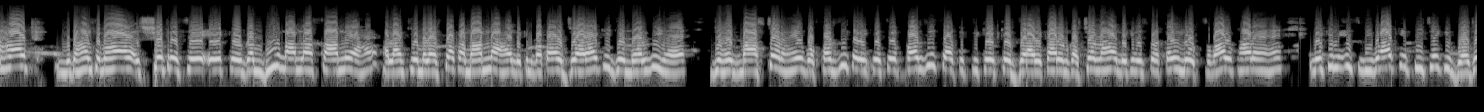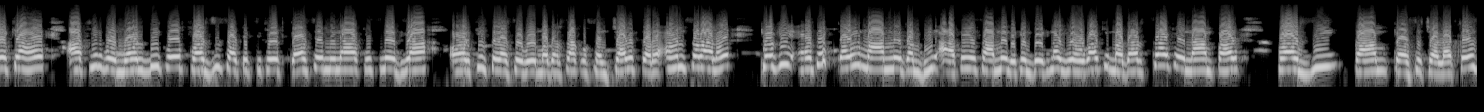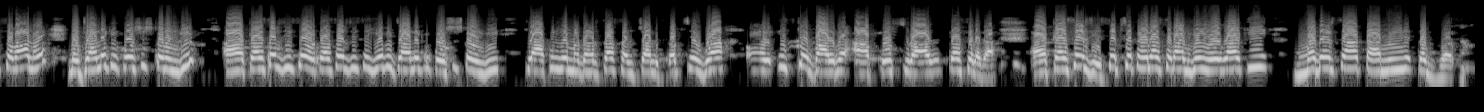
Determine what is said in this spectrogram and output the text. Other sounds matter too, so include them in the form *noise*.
हाट विधानसभा क्षेत्र से एक गंभीर मामला सामने आया है। हालाँकि मदरसा का मामला है, लेकिन बताया जा रहा है की जो मौलवी है, जो हेडमास्टर है, वो फर्जी तरीके से फर्जी सर्टिफिकेट के जारी उनका चल रहा है, लेकिन इस पर कई लोग सवाल उठा रहे हैं। लेकिन इस विवाद के पीछे की वजह क्या है? आखिर वो मौलवी को फर्जी सर्टिफिकेट कैसे मिला? किसने दिया? और किस तरह से वो मदरसा को संचालित कर रहे हैं? अहम सवाल है, क्योंकि ऐसे कई मामले गंभीर आते हैं सामने, लेकिन देखना यह होगा कि मदरसा के नाम पर फर्जी काम कैसे चला? कई सवाल है मैं जानने की कोशिश करूँगी। आ, कैसर जी से और कैसर जी से ये भी जानने की कोशिश करूँगी कि आखिर ये मदरसा संचालित कब से हुआ और इसके बारे में आपको सुराग कैसे लगा? आ, कैसर जी सबसे पहला सवाल यही होगा कि मदरसा तामीर कब हुआ था?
